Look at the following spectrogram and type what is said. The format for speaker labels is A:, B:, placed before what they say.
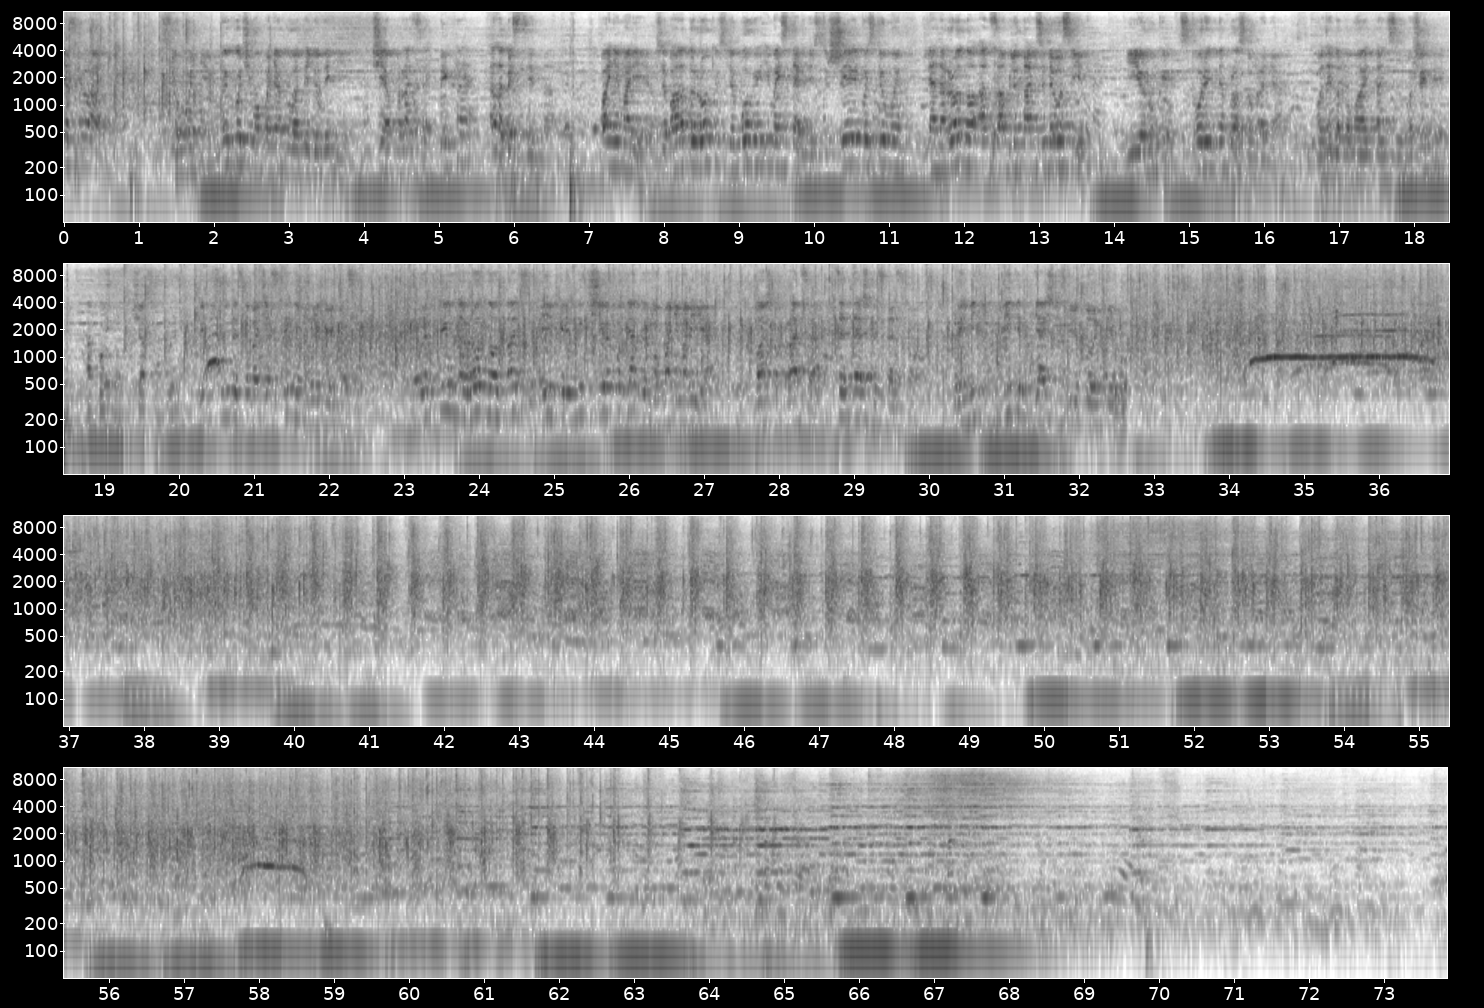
A: яскраво. Сьогодні ми хочемо подякувати людині, чия праця тиха, але безцінна. Пані Марія вже багато років з любов'ю і майстерністю шиє костюми для народного ансамблю танцю Дивосвіт. Її руки створюють не просто вбрання. Вони допомагають танцю ожити, а кожному учаснику відчути себе частиною великої краси. Колектив народного танцю та їх керівник щиро подякуємо, пані Марія. Ваша праця це теж мистецтво. Прийміть вітер вдячність від колективу.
